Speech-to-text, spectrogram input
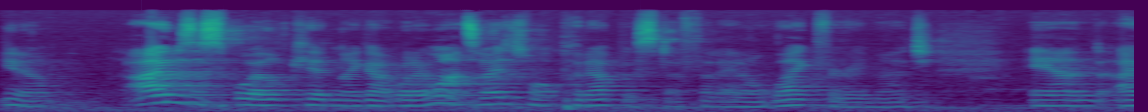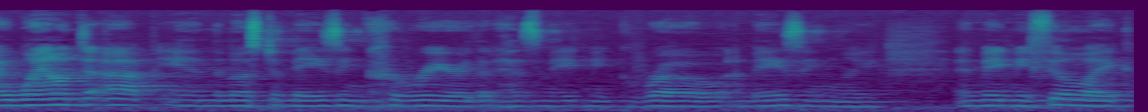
you know, I was a spoiled kid and I got what I want, so I just won't put up with stuff that I don't like very much. And I wound up in the most amazing career that has made me grow amazingly and made me feel like,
